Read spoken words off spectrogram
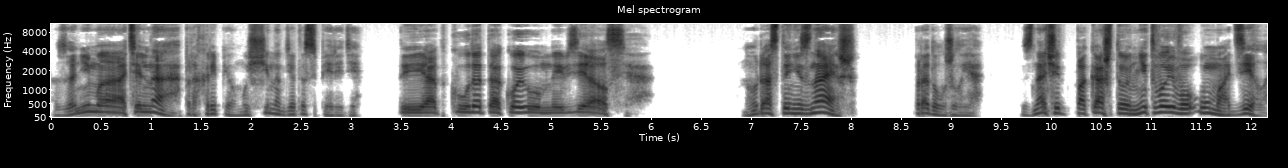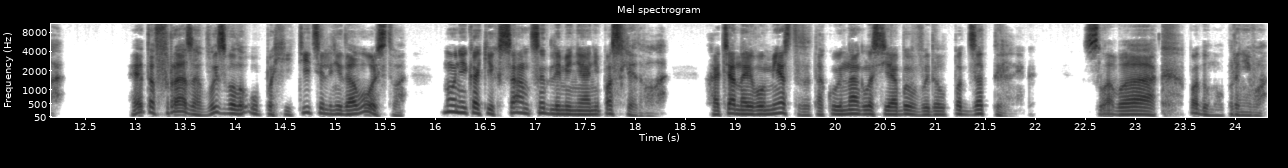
«Занимательно!» — прохрипел мужчина где-то спереди. «Ты откуда такой умный взялся?» «Ну, раз ты не знаешь, — продолжил я, — значит, пока что не твоего ума дело». Эта фраза вызвала у похитителя недовольство, но никаких санкций для меня не последовало. Хотя на его место за такую наглость я бы выдал подзатыльник. Слабак, подумал про него.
